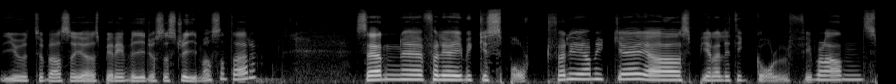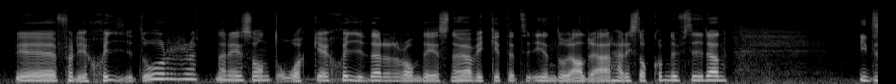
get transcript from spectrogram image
Youtube alltså jag spelar in videos och streamar och sånt där. Sen eh, följer jag ju mycket sport, följer jag mycket. Jag spelar lite golf ibland, eh, följer skidor när det är sånt, åker skidor om det är snö, vilket det ändå aldrig är här i Stockholm nu för tiden. Inte,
